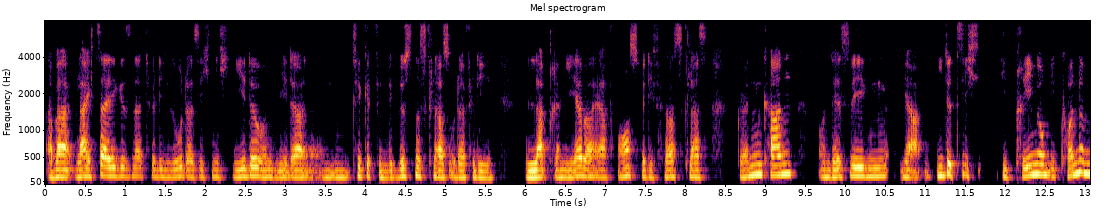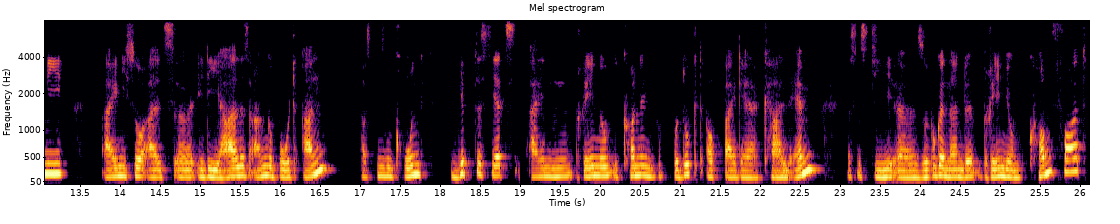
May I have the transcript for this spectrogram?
Aber gleichzeitig ist es natürlich so, dass sich nicht jede und jeder ein Ticket für die Business Class oder für die La Première bei Air France, für die First Class gönnen kann. Und deswegen ja, bietet sich die Premium Economy eigentlich so als äh, ideales Angebot an. Aus diesem Grund gibt es jetzt ein Premium Economy Produkt auch bei der KLM Das ist die äh, sogenannte Premium Comfort.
